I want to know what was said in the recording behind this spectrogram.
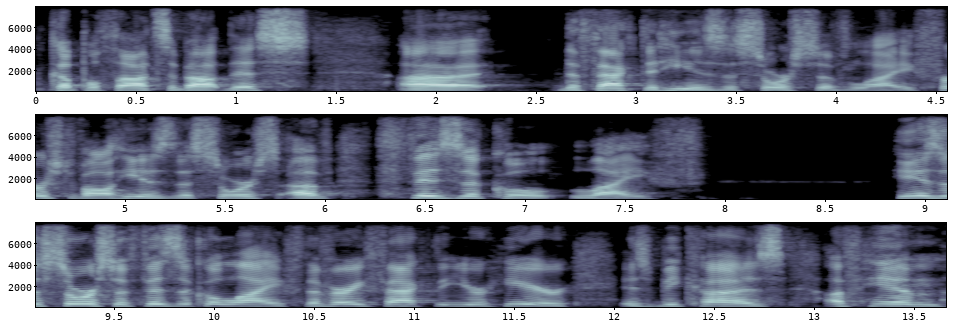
A couple thoughts about this. Uh, the fact that He is the source of life. First of all, He is the source of physical life. He is the source of physical life. The very fact that you're here is because of Him.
